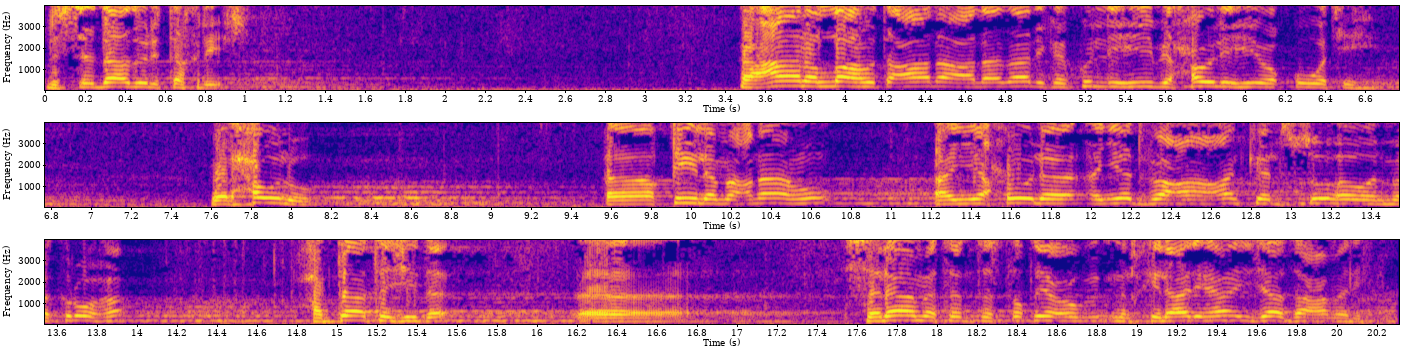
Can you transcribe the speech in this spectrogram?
الاستعداد لتخريج. أعان الله تعالى على ذلك كله بحوله وقوته. والحول آه، قيل معناه أن يحول أن يدفع عنك السوء والمكروه حتى تجد آه، سلامة تستطيع من خلالها إجازة عملك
